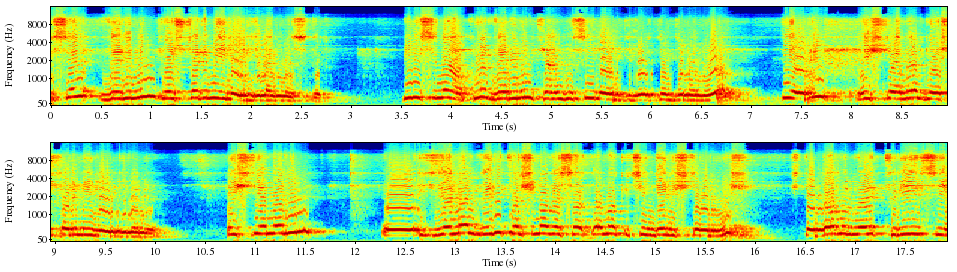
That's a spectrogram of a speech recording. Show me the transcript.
ise verinin gösterimiyle ilgilenmesidir. Birisi ne yapıyor? Verinin kendisiyle ilgili, ilgileniyor. Diğeri HTML gösterimiyle ilgileniyor. HTML'in e, XML veri taşıma ve saklamak için geliştirilmiş işte W3C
